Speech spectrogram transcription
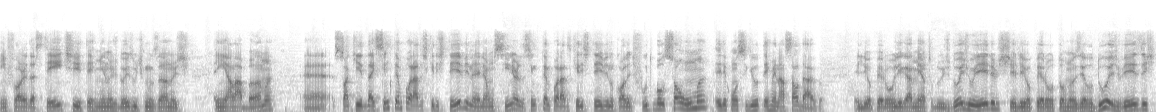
em Florida State e termina os dois últimos anos em Alabama. É, só que das cinco temporadas que ele esteve, né? Ele é um senior, das cinco temporadas que ele esteve no college football, só uma ele conseguiu terminar saudável. Ele operou o ligamento dos dois joelhos, ele operou o tornozelo duas vezes.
